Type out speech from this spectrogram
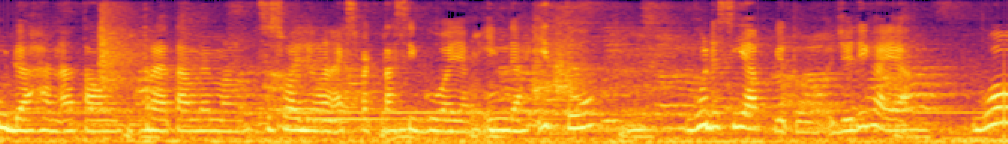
udahan atau ternyata memang sesuai dengan ekspektasi gue yang indah itu gue udah siap gitu loh. Jadi kayak gue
